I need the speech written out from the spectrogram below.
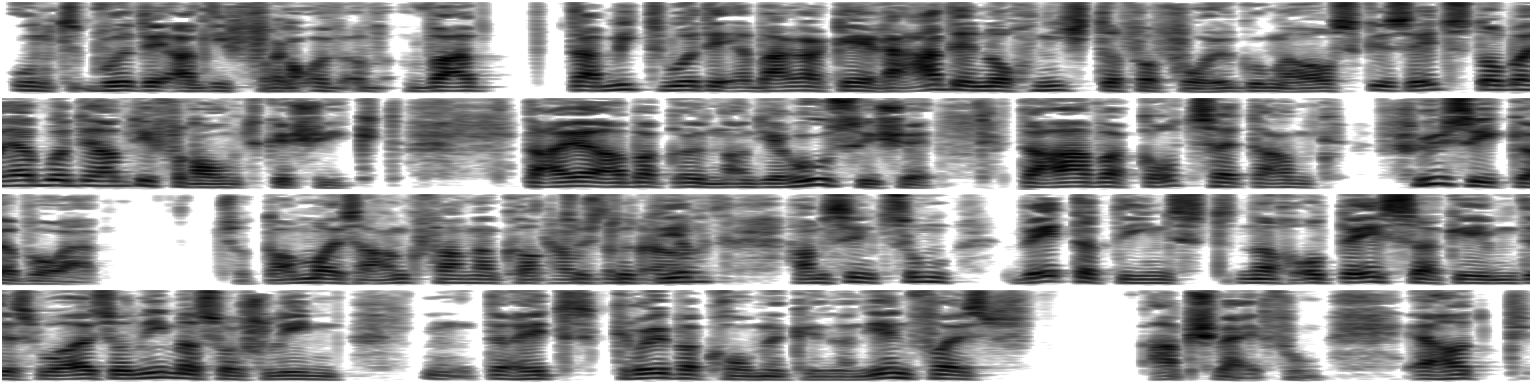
und wurde an die Frau, war damit wurde er, war er gerade noch nicht der Verfolgung ausgesetzt, aber er wurde an die Front geschickt. Da er aber, an die russische, da er aber Gott sei Dank Physiker war, schon damals angefangen gehabt haben zu studieren, braucht. haben sie ihn zum Wetterdienst nach Odessa gegeben. Das war also nicht mehr so schlimm. Da hätte gröber kommen können. Jedenfalls Abschweifung. Er hat,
